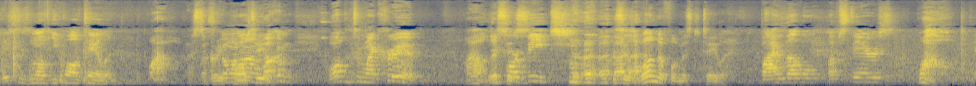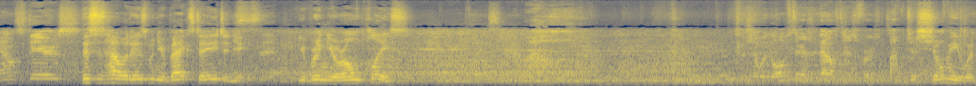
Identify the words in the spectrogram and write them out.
This is Monkey Paul Taylor. Wow, that's What's a great going Paul on? Taylor. Welcome, welcome to my crib. Wow, this Newport is Beach. this is wonderful, Mr. Taylor. Five level upstairs, Wow, downstairs. this is how it is when you're backstage and you This is it. you bring your own place. So shall we go upstairs or downstairs first? Just show me what,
